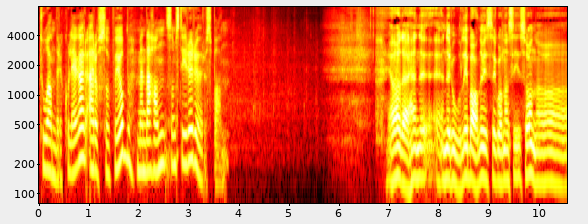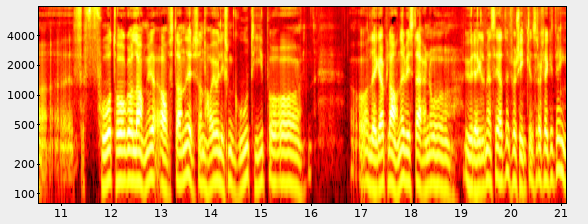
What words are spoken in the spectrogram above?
To andre kollegaer er også på jobb, men det er han som styrer Rørosbanen. Ja, det er en, en, rolig bane, hvis det går an å si sånn. Og få tog og lange avstander. Så en har jo liksom god tid på å å legge planer hvis det er noe uregelmessigheter, forsinkelser og slike ting.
